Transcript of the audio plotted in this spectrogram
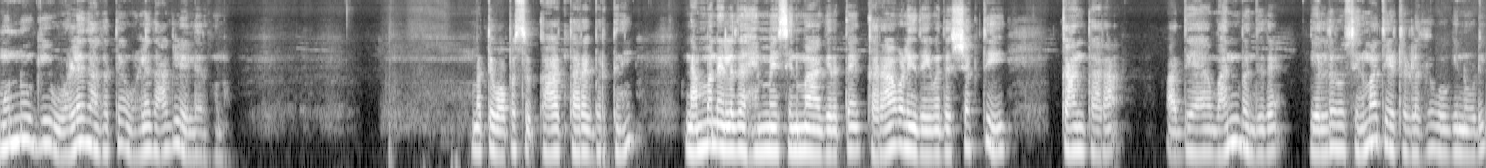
ಮುನ್ನುಗ್ಗಿ ಒಳ್ಳೇದಾಗತ್ತೆ, ಒಳ್ಳೇದಾಗಲಿ ಎಲ್ಲರಿಗೂ ಮತ್ತೆ ವಾಪಸ್ಸು ಕಾಂತಾರಕ್ಕೆ ಬರ್ತೀನಿ. ನಮ್ಮ ನೆಲದ ಹೆಮ್ಮೆ ಸಿನಿಮಾ ಆಗಿರುತ್ತೆ. ಕರಾವಳಿ ದೈವದ ಶಕ್ತಿ ಕಾಂತಾರ. ಅಧ್ಯಾಯ ಒನ್ ಬಂದಿದೆ. ಎಲ್ಲರೂ ಸಿನಿಮಾ ಥಿಯೇಟ್ರ್ಗಳಿಗೆ ಹೋಗಿ ನೋಡಿ.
